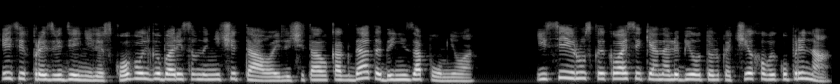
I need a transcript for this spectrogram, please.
Этих произведений Лескова Ольга Борисовна не читала или читала когда-то, да и не запомнила. Из всей русской классики она любила только Чехова и Куприна.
